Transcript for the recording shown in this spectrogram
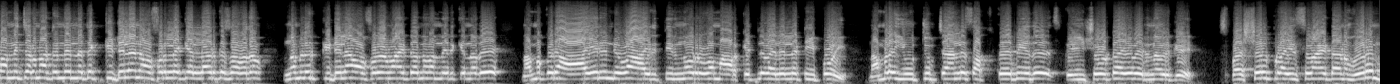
ഫർണിച്ചർ മാർട്ടിന്റെ ഇന്നത്തെ കിടിലൻ ഓഫറിലേക്ക് എല്ലാവർക്കും സ്വാഗതം. നമ്മളൊരു കിടിലൻ ഓഫറുമായിട്ടാണ് വന്നിരിക്കുന്നത്. നമുക്കൊരു ആയിരം രൂപ ആയിരത്തി ഇരുന്നൂറ് രൂപ മാർക്കറ്റിൽ വിലയുള്ള ടീപ്പോയി നമ്മളെ യൂട്യൂബ് ചാനൽ സബ്സ്ക്രൈബ് ചെയ്ത് സ്ക്രീൻഷോട്ടായി വരുന്നവർക്ക് സ്പെഷ്യൽ പ്രൈസുമായിട്ടാണ് വെറും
